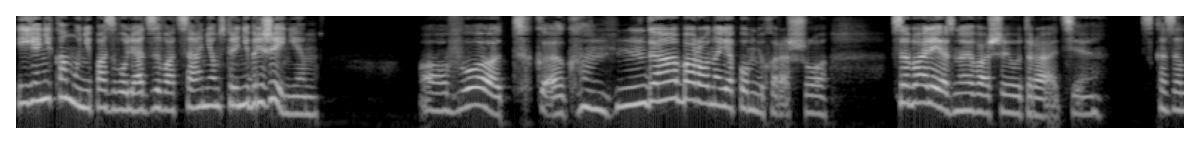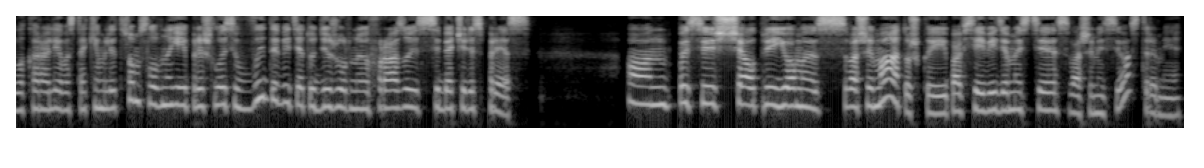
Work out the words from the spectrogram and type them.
и я никому не позволю отзываться о нем с пренебрежением». А «Вот как... Да, барона я помню хорошо. Соболезную вашей утрате», — сказала королева с таким лицом, словно ей пришлось выдавить эту дежурную фразу из себя через пресс. «Он посещал приемы с вашей матушкой и, по всей видимости, с вашими сестрами?»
